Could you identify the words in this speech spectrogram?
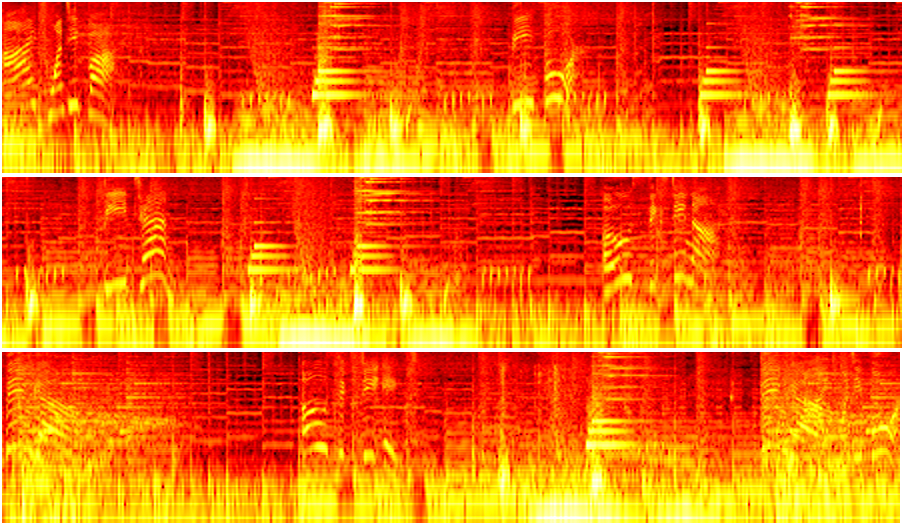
I 25 B 4 B10 68. Bingo! 924.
